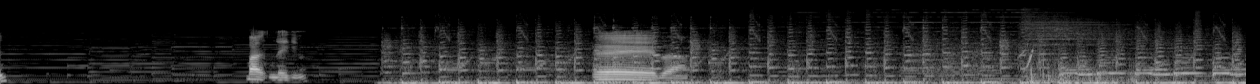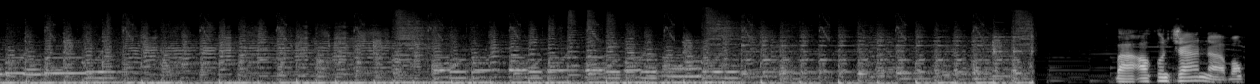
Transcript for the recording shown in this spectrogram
ឹ ងយើងបានសេវហើយអញ្ចឹងរូបនៅទីនេះស្រាប់អញ្ចឹងយើងសាក play ទីមកបាទមិញហ្នឹងបើកសំឡេងទីមកអេបាទបាទអរគុណច្រើនបងប្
